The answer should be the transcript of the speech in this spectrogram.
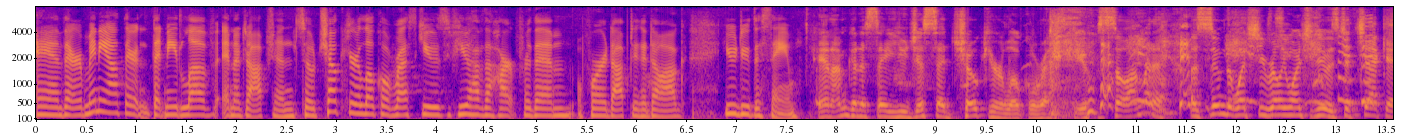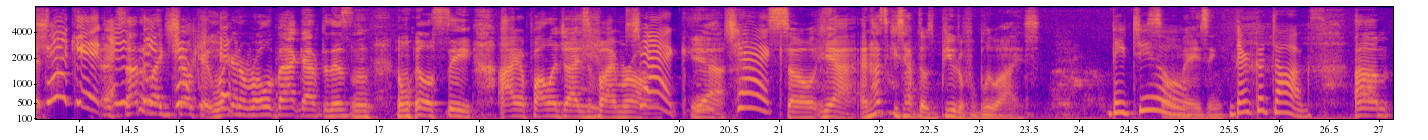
And there are many out there that need love and adoption. So check your local rescues. If you have the heart for them for adopting a dog, you do the same. and I'm going to say you just said choke your local rescue. so I'm going to assume that what she really wants you to do is to check it. check it. It sounded like choke it. We're going to roll it back after this and, and we'll see. I apologize if I'm wrong. Check. Yeah. Check. So, yeah. And Huskies have those beautiful blue eyes. They do. So amazing. They're good dogs. Um,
